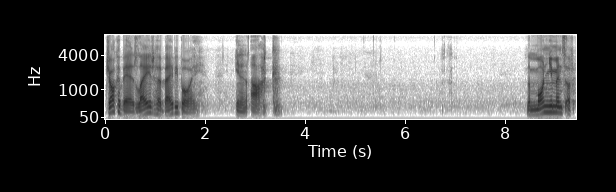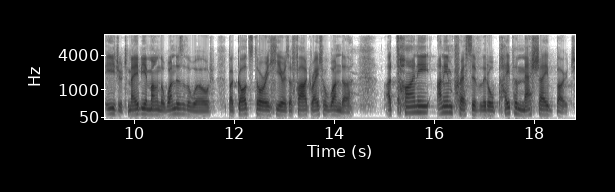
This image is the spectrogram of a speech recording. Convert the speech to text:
Jochebed laid her baby boy in an ark. The monuments of Egypt may be among the wonders of the world, but God's story here is a far greater wonder. A tiny, unimpressive little paper mache boat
